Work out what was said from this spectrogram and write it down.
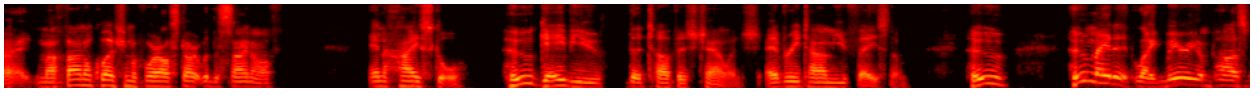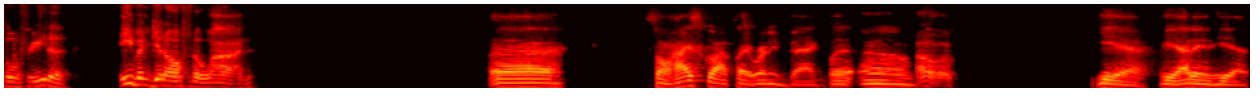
All right, my final question before I'll start with the sign off. In high school, who gave you the toughest challenge every time you faced them? Who who made it like very impossible for you to even get off the line? Uh, so in high school I played running back, but um, Oh, yeah, yeah, I didn't. Yeah,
